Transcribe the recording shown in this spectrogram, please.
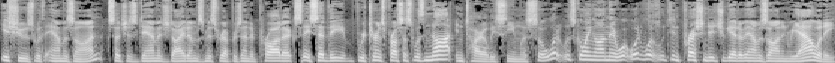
issues with Amazon, such as damaged items, misrepresented products. They said the returns process was not entirely seamless. So, what was going on there? What, what, what impression did you get of Amazon in reality?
